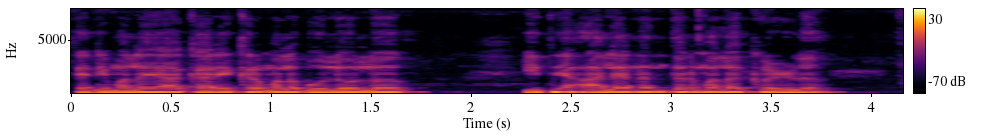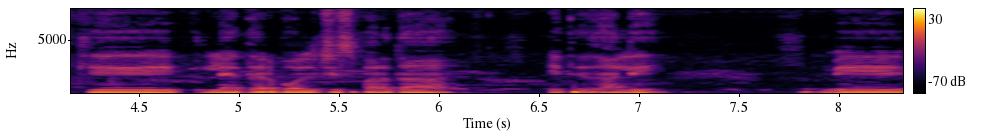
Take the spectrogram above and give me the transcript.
त्यांनी मला या कार्यक्रमाला बोलवलं. इथे आल्यानंतर मला कळलं की लेदर बॉलची स्पर्धा इथे झाली. मी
